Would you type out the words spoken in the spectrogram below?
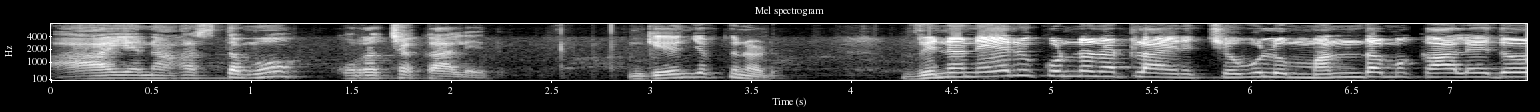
ఆయన హస్తము కురచ కాలేదు ఇంకేం చెప్తున్నాడు? విననేరుకున్నట్లు ఆయన చెవులు మందము కాలేదు.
